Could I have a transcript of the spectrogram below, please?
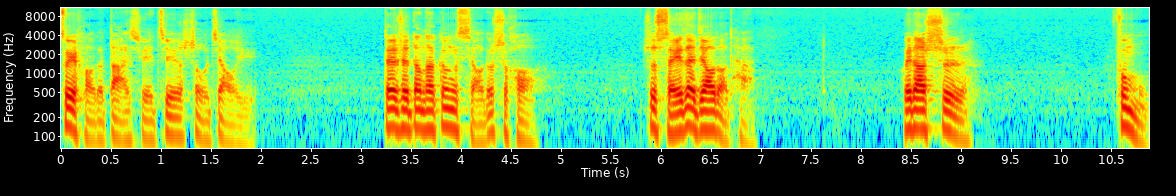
最好的大学接受教育，但是当他更小的时候，是谁在教导他？回答是父母。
